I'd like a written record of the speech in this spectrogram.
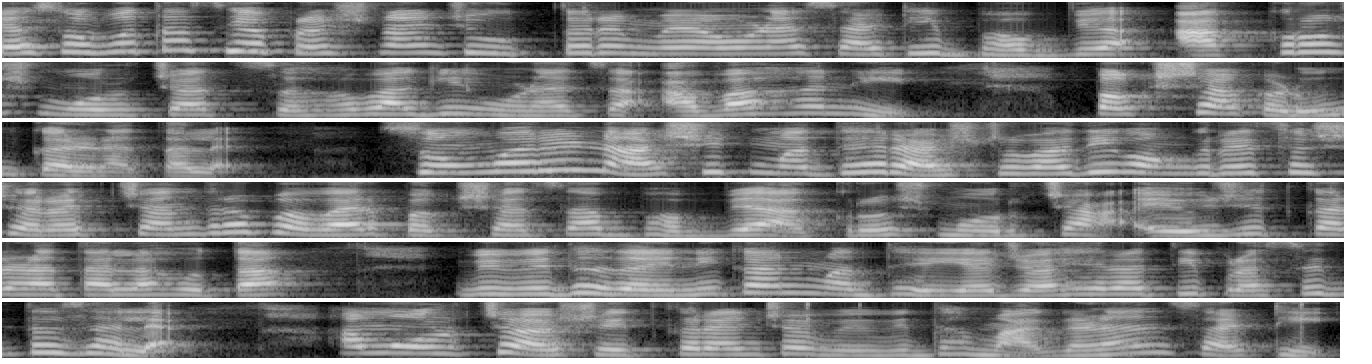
त्यासोबतच या प्रश्नांची उत्तरं मिळवण्यासाठी भव्य आक्रोश मोर्चात सहभागी होण्याचं आवाहनही पक्षाकडून करण्यात आलंय. सोमवारी नाशिकमध्ये राष्ट्रवादी काँग्रेस शरदचंद्र पवार पक्षाचा भव्य आक्रोश मोर्चा आयोजित करण्यात आला होता. विविध दैनिकांमध्ये या जाहिराती प्रसिद्ध झाल्या. हा मोर्चा शेतकऱ्यांच्या विविध मागण्यांसाठी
